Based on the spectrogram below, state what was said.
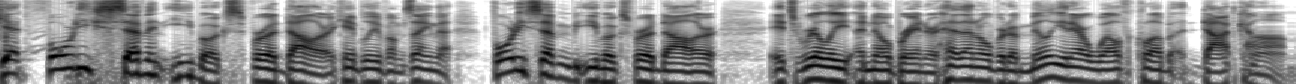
get 47 ebooks for a dollar. I can't believe I'm saying that. 47 ebooks for a dollar. It's really a no brainer. Head on over to millionairewealthclub.com.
